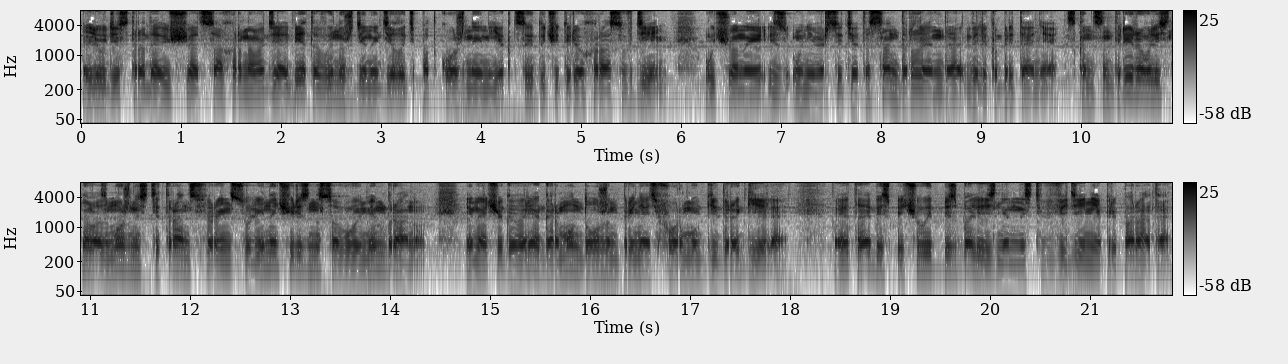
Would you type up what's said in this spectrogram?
Люди, страдающие от сахарного диабета, вынуждены делать подкожные инъекции до 4 раз в день. Ученые из Университета Сандерленда, Великобритания, сконцентрировались на возможности трансфера инсулина через носовую мембрану. Иначе говоря, гормон должен принять форму гидрогеля. Это обеспечивает безболезненность введения препарата,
